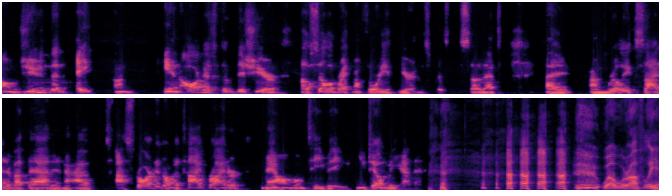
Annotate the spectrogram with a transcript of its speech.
on June the 8th, on, in August of this year, I'll celebrate my 40th year in this business. So that's, I, I'm really excited about that. And I, I started on a typewriter now I'm on TV. You tell me how that. well, we're awfully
